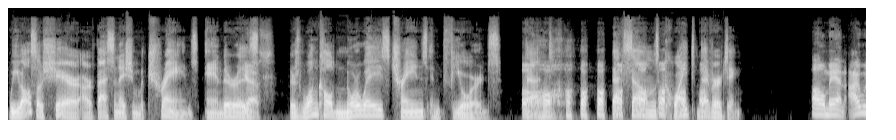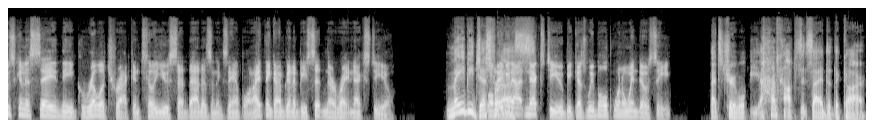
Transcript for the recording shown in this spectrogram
we also share our fascination with trains, and there is yes. there's one called Norway's Trains and Fjords. That- oh, That sounds quite diverting. Oh man, I was gonna say the Gorilla Trek until you said that as an example, and I think I'm gonna be sitting there right next to you. Maybe just well, for maybe us. not next to you because we both want a window seat. That's true. We'll be on opposite sides of the car.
